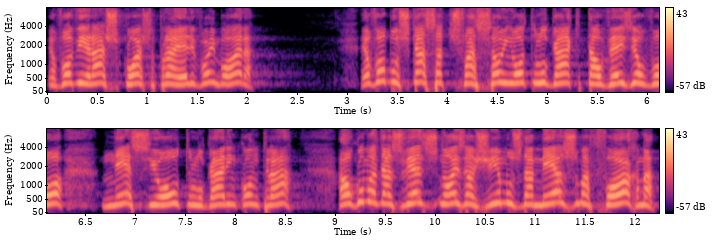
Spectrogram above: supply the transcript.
eu vou virar as costas para ele e vou embora. Eu vou buscar satisfação em outro lugar, que talvez eu vou nesse outro lugar encontrar. Algumas das vezes nós agimos da mesma forma.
